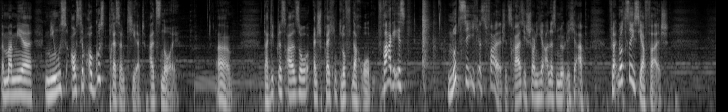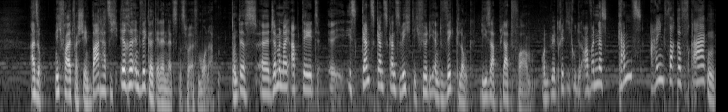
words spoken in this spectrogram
wenn man mir News aus dem August präsentiert als neu. Ah, da gibt es also entsprechend Luft nach oben. Frage ist, nutze ich es falsch? Jetzt reiße ich schon hier alles Mögliche ab. Vielleicht nutze ich es ja falsch. Also, nicht falsch verstehen. Bart hat sich irre entwickelt in den letzten zwölf Monaten. Und das äh, Gemini Update äh, ist ganz, ganz, ganz wichtig für die Entwicklung dieser Plattform und wird richtig gut. Aber wenn das ganz einfache Fragen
